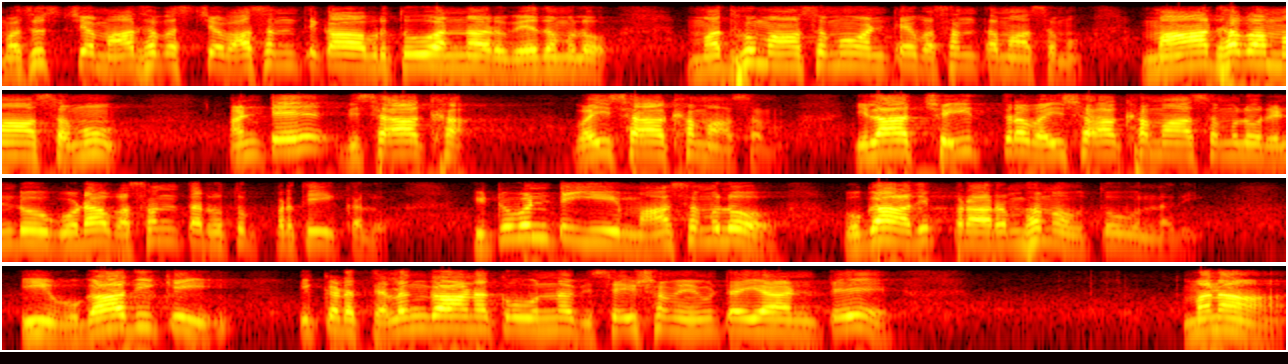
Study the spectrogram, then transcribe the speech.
మధుశ్చ మాధవశ్చ వాసంతికావృతు అన్నారు వేదములో. మధుమాసము అంటే వసంత మాసము మాధవ మాసము అంటే విశాఖ వైశాఖ మాసము. ఇలా చైత్ర వైశాఖ మాసములు రెండూ కూడా వసంత ఋతు ప్రతీకలు. ఇటువంటి ఈ మాసములో ఉగాది ప్రారంభమవుతూ ఉన్నది. ఈ ఉగాదికి ఇక్కడ తెలంగాణకు ఉన్న విశేషం ఏమిటయ్యా అంటే మన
